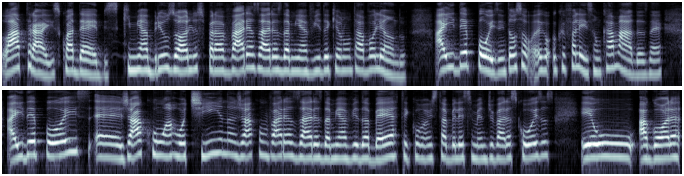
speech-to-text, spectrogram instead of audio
lá atrás com a Debs, que me abriu os olhos para várias áreas da minha vida que eu não estava olhando. Aí depois, então são, é o que eu falei, são camadas, né? Aí depois, é, já com a rotina, já com várias áreas da minha vida aberta e com o estabelecimento de várias coisas, eu agora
